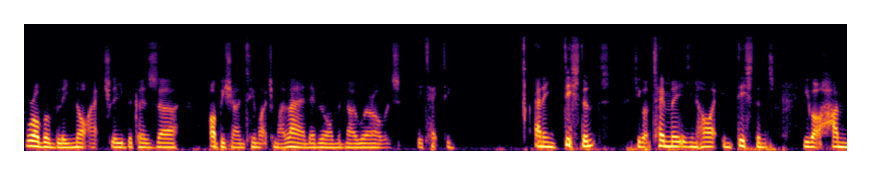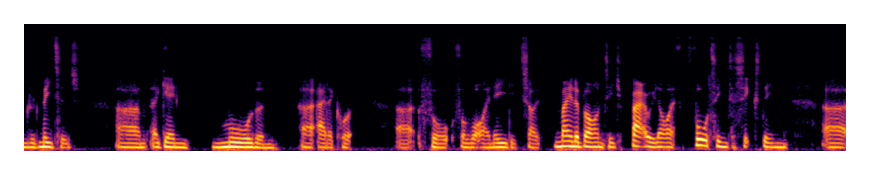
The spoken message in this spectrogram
Probably not, actually, because uh, I'd be showing too much of my land. Everyone would know where I was detecting and in distance, so you've got 10 meters in height. In distance, you've got 100 meters. Um, again, more than uh, adequate uh, for for what I needed. So main advantage: battery life, 14 to 16 uh,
